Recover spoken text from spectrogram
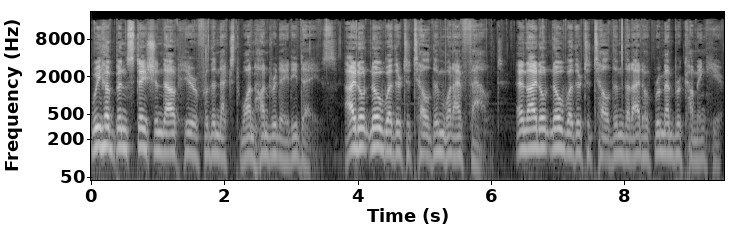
We have been stationed out here for the next 180 days. I don't know whether to tell them what I've found, and I don't know whether to tell them that I don't remember coming here.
